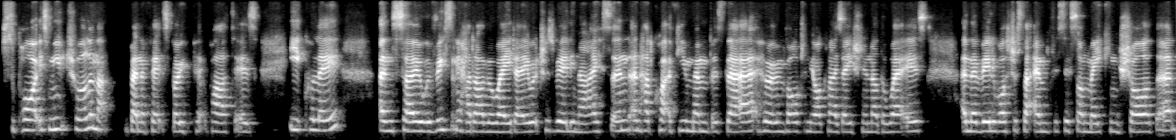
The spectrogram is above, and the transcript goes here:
support is mutual and that benefits both parties equally and so we've recently had our away day, which was really nice and, and had quite a few members there who are involved in the organisation in other ways. And there really was just that emphasis on making sure that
